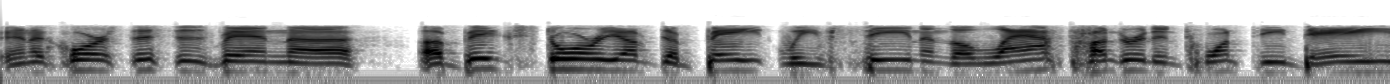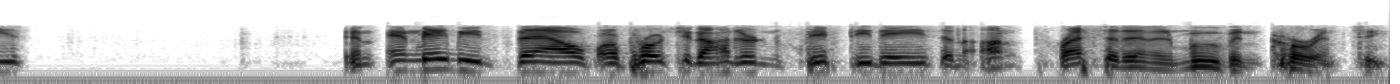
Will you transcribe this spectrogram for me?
And of course, this has been uh, a big story of debate we've seen in the last 120 days. And, and maybe it's now approaching 150 days, an unprecedented move in currencies,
